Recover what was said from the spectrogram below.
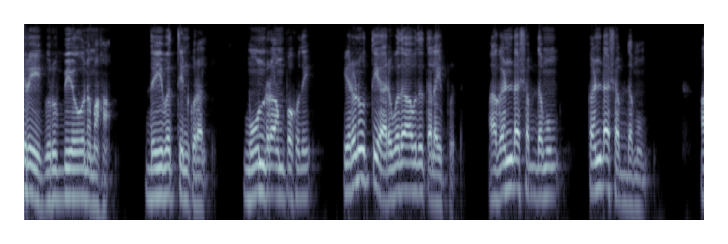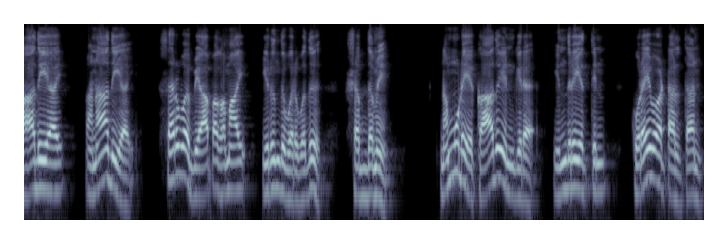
ஸ்ரீ குருப்பியோ நமஹா. தெய்வத்தின் குரல். மூன்றாம் பகுதி. இருநூத்தி அறுபதாவது தலைப்பு. அகண்ட சப்தமும் கண்ட சப்தமும். ஆதியாய் அனாதியாய் சர்வ வியாபகமாய் இருந்து வருவது சப்தமே. நம்முடைய காது என்கிற இந்திரியத்தின் குறைபாட்டால்தான்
